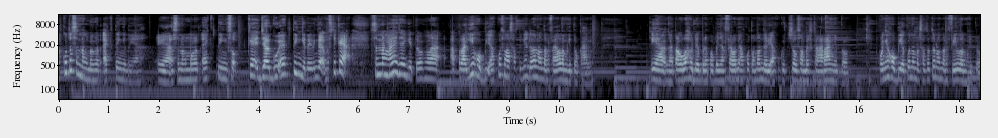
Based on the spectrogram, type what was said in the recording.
aku tuh senang banget acting gitu ya. Ya seneng banget acting. So kayak jago acting gitu nggak mesti kayak seneng aja gitu. Ngelak apalagi hobi aku salah satunya adalah nonton film gitu kan. Ya nggak tau lah udah berapa banyak film yang aku tonton dari aku kecil sampai sekarang gitu pokoknya hobi aku nomor satu tuh nonton film gitu.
